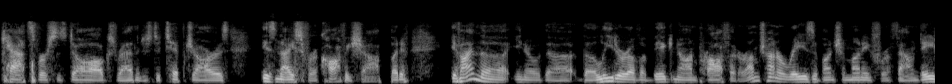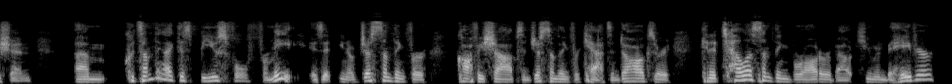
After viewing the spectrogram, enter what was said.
cats versus dogs rather than just a tip jar is is nice for a coffee shop. But if if I'm the you know the the leader of a big nonprofit or I'm trying to raise a bunch of money for a foundation, um, could something like this be useful for me? Is it, you know, just something for coffee shops and just something for cats and dogs, or can it tell us something broader about human behavior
